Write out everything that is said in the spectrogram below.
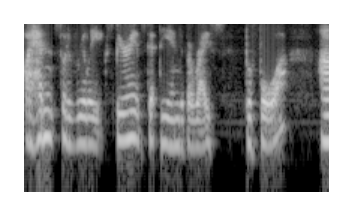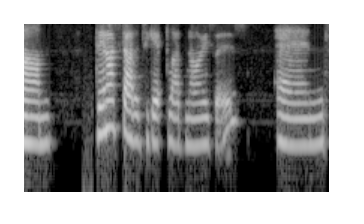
I hadn't sort of really experienced at the end of a race before. Um, then I started to get blood noses, and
